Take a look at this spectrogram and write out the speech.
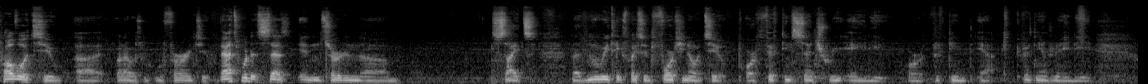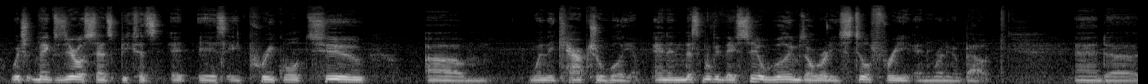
1202. Uh, what I was referring to. That's what it says in certain um, sites. That movie takes place in 1402 or 15th century AD or 15 yeah 1500 AD, which makes zero sense because it is a prequel to um, when they capture William. And in this movie, they say William's already still free and running about. And uh,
